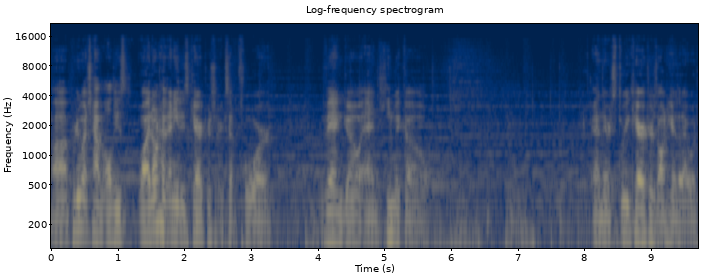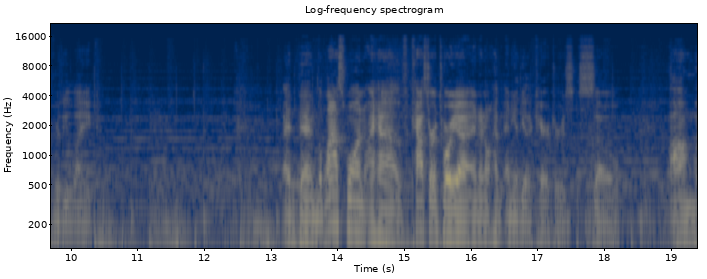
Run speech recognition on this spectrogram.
Uh, pretty much have all these... Well, I don't have any of these characters except for Van Gogh and Himiko. And there's three characters on here that I would really like. And then the last one, I have Caster Artoria, and I don't have any of the other characters. So, um,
